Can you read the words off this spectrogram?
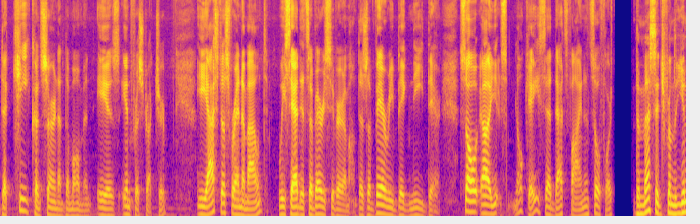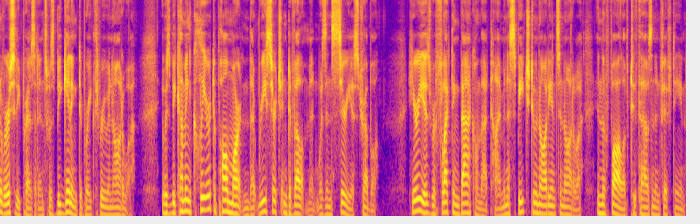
the key concern at the moment is infrastructure. He asked us for an amount. We said it's a very severe amount. There's a very big need there. So, uh, okay, he said that's fine and so forth. The message from the university presidents was beginning to break through in Ottawa. It was becoming clear to Paul Martin that research and development was in serious trouble. Here he is reflecting back on that time in a speech to an audience in Ottawa in the fall of 2015.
